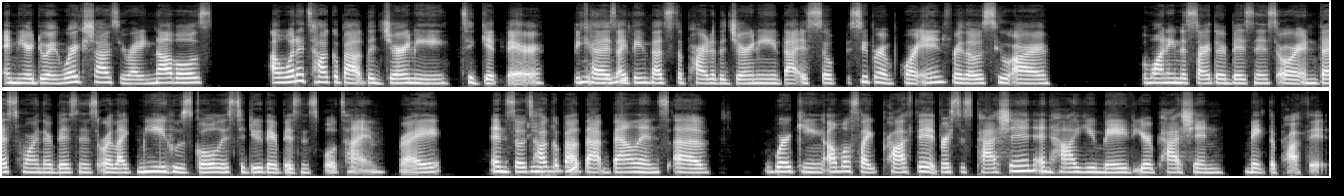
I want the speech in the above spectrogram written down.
and you're doing workshops, you're writing novels. I want to talk about the journey to get there because I Mhm. think that's the part of the journey that is so super important for those who are wanting to start their business or invest more in their business or like me whose goal is to do their business full time, right? And so talk Mhm. about that balance of working almost like profit versus passion and how you made your passion make the profit.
